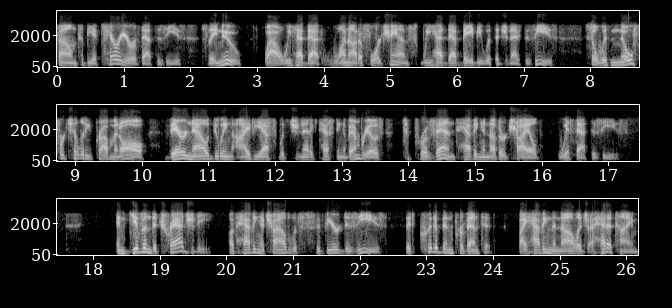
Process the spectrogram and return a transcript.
found to be a carrier of that disease. So they knew, wow, we had that one out of four chance, we had that baby with the genetic disease. So with no fertility problem at all, they're now doing IVF with genetic testing of embryos to prevent having another child with that disease. And given the tragedy of having a child with severe disease that could have been prevented by having the knowledge ahead of time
